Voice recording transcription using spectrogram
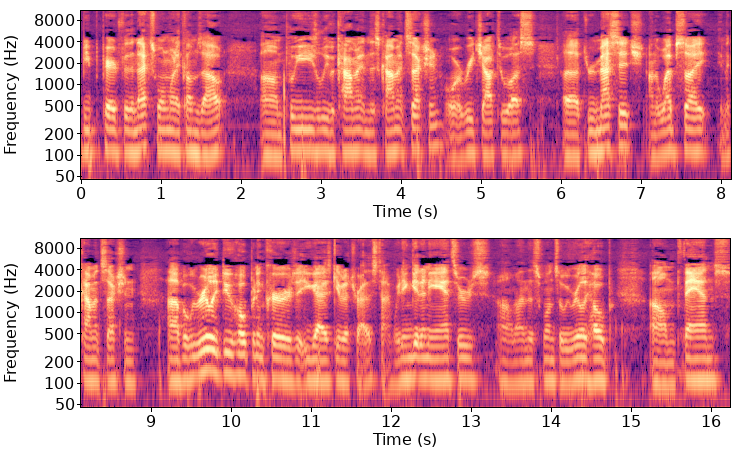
be prepared for the next one when it comes out, um, please leave a comment in this comment section or reach out to us uh, through message on the website in the comment section. Uh, but we really do hope and encourage that you guys give it a try this time. We didn't get any answers um, on this one, so we really hope um, fans.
